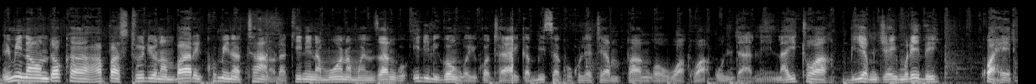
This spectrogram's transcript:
Mimi naondoka hapa studio nambari 15, lakini namwona mwenzangu Idi Ligongo yuko tayari kabisa kukuletea mpango wa Kwa Undani. Naitwa BMJ Mridhi, kwa heri.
